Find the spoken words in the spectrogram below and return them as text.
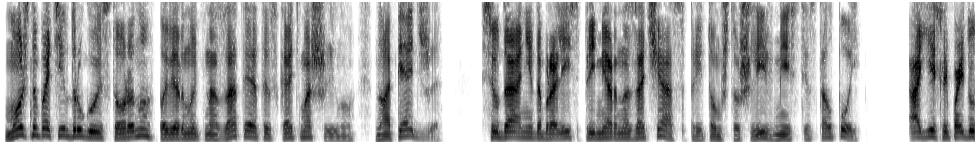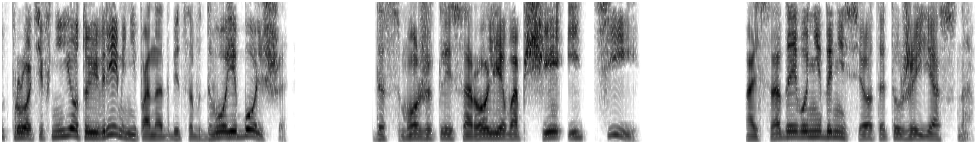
Можно пойти в другую сторону, повернуть назад и отыскать машину. Но опять же, сюда они добрались примерно за час, при том, что шли вместе с толпой. А если пойдут против нее, то и времени понадобится вдвое больше. Да сможет ли Соролья вообще идти? Альсада его не донесет, это уже ясно.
